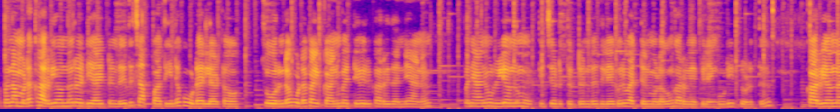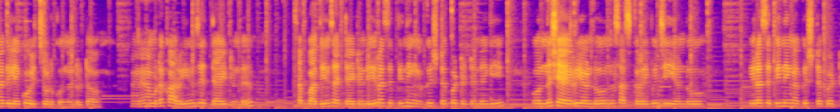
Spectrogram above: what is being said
അപ്പം നമ്മുടെ കറി ഒന്ന് റെഡി ആയിട്ടുണ്ട്. ഇത് ചപ്പാത്തീന്റെ കൂടെ അല്ല കേട്ടോ. ചോറിന്റെ കൂടെ കഴിക്കാനും പറ്റിയ ഒരു കറി തന്നെയാണ്. അപ്പോൾ ഞാൻ ഉള്ളി ഒന്ന് മൂപ്പിച്ചെടുത്തിട്ടുണ്ട്. ഇതിലേക്ക് ഒരു വറ്റൽമുളകും കറിവേപ്പിലയും കൂടി ഇട്ട് കൊടുത്ത് കറി ഒന്ന് അതിലേക്ക് ഒഴിച്ചു കൊടുക്കുന്നുണ്ട് കേട്ടോ അങ്ങനെ നമ്മുടെ കറിയും സെറ്റായിട്ടുണ്ട് ചപ്പാത്തിയും സെറ്റായിട്ടുണ്ട് ഈ റെസിപ്പി നിങ്ങൾക്ക് ഇഷ്ടപ്പെട്ടിട്ടുണ്ടെങ്കിൽ ഒന്ന് ഷെയർ ചെയ്യണ്ടു? ഒന്ന് സബ്സ്ക്രൈബും ചെയ്യണ്ടു? ഈ റെസിപ്പി നിങ്ങൾക്ക് ഇഷ്ടപ്പെട്ട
